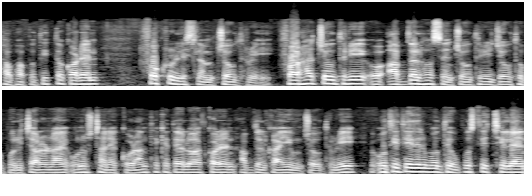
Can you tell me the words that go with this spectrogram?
সভাপতিত্ব করেন ফখরুল ইসলাম চৌধুরী। ফরহাদ চৌধুরী ও আবদাল হোসেন চৌধুরীর যৌথ পরিচালনায় অনুষ্ঠানে কোরআন থেকে তেলোয়াত করেন আব্দুল কাইয়ুম চৌধুরী। অতিথিদের মধ্যে উপস্থিত ছিলেন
